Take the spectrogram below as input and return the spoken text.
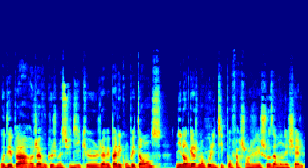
au départ, j'avoue que je me suis dit que j'avais pas les compétences ni l'engagement politique pour faire changer les choses à mon échelle.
